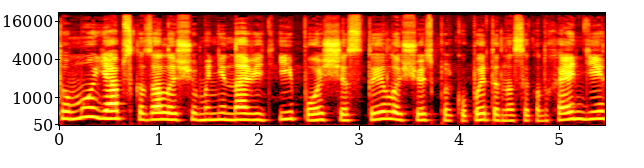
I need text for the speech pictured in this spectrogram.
Тому я б сказала, що мені навіть і пощастило щось прикупити на секонд-хенді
